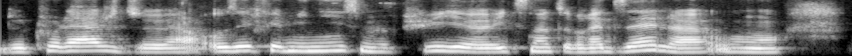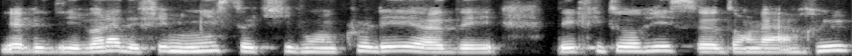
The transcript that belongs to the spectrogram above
de collage de alors, oser féminisme puis euh, It's not a bretzel euh, où on- il y avait des voilà des féministes qui vont coller euh, des, des clitoris dans la rue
